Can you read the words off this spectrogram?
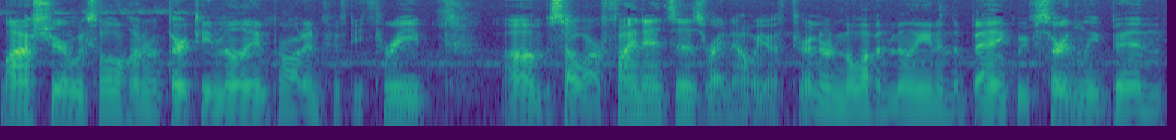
Last year, we sold 113 million, brought in 53. Um, so our finances right now we have 311 million in the bank. We've certainly been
